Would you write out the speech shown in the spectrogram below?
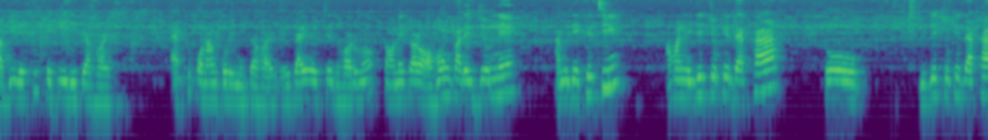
আবির একটু ঠেকিয়ে দিতে হয়। একটু প্রণাম করে নিতে হয়। এটাই হচ্ছে ধর্ম। তো অনেকের অহংকারের জন্যে আমি দেখেছি, আমার নিজের চোখে দেখা, তো নিজের চোখে দেখা।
